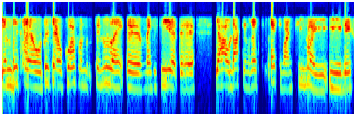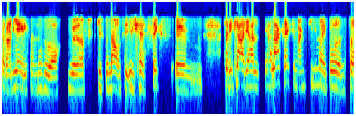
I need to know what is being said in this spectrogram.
Jamen, det skal jeg jo, det skal jeg jo prøve at finde ud af. Øh, man kan sige, at øh, jeg har jo lagt en rigt, rigtig mange timer i, i Læser Radial, som nu hedder, nu har skiftet navn til Ilka 6. Øh, så det er klart, at jeg har, jeg har lagt rigtig mange timer i båden, så,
